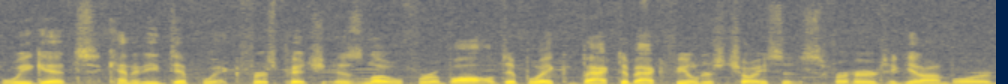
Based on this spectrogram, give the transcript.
we get Kennedy Dipwick. First pitch is low for a ball. Dipwick back-to-back fielder's choices for her to get on board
